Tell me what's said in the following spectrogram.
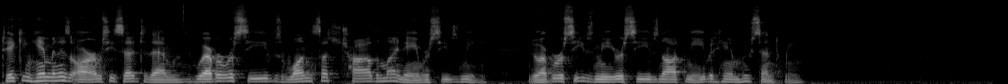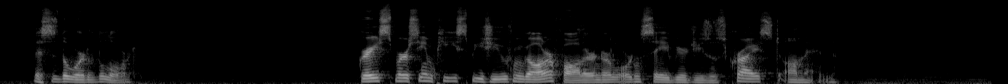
Taking him in his arms, he said to them, Whoever receives one such child in my name receives me, and whoever receives me receives not me, but him who sent me. This is the word of the Lord. Grace, mercy, and peace be to you from God our Father and our Lord and Savior Jesus Christ. Amen.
